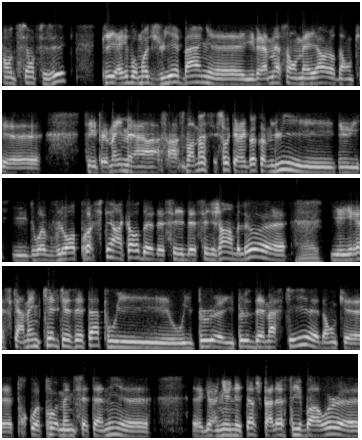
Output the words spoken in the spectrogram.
condition physique. Puis il arrive au mois de juillet, bang, il est vraiment à son meilleur. Donc, peut même, en, ce moment, c'est sûr qu'un gars comme lui, il, doit vouloir profiter encore de, de ces, de ces jambes-là. Euh, ah il, reste quand même quelques étapes où il, où il peut, il peut se démarquer. Donc, euh, pourquoi pas, même cette année, euh, gagner une étape. Je parlais à Steve Bauer.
